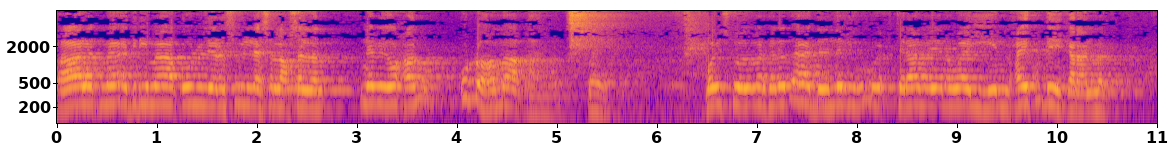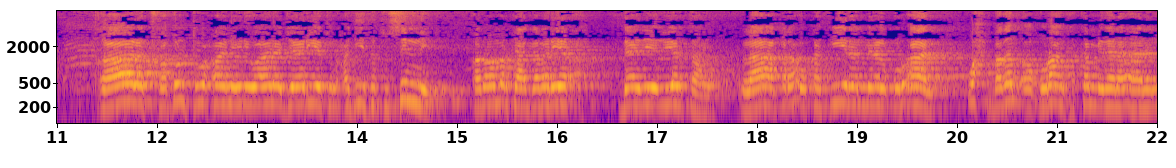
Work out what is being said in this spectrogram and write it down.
qaalat maa adrii maa aquulu lirasuuli illahi sal slam nebiga waxaan u dhaho ma aqaano. Qoyskooda marka dad aada nebigu u ixtiraamayana waa yihiin maxay ku dhihi karaan marka? Qaalat faqultu waxaan yidhi wa ana jaariyatun xadiidatu sinni. Anoo markaa gabar yar ah da'deedu yar tahay. Laa aqra'u kaiiran min alqur'aan. Wax badan oo qur'aanka ka midana aanan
